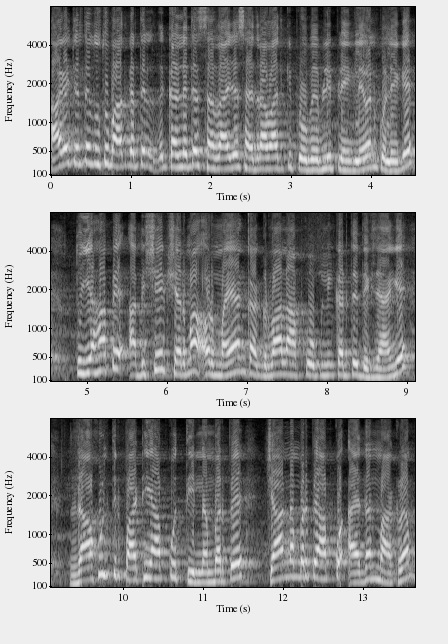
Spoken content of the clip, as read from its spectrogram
आगे चलते दोस्तों, बात करते, कर लेते हैं सनराइजर्स हैदराबाद की प्रोबेबली प्लेइंग इलेवन को लेके। तो यहाँ पे अभिषेक शर्मा और मयंक अग्रवाल आपको ओपनिंग करते दिख जाएँगे। राहुल त्रिपाठी आपको तीन नंबर पे, चार नंबर पे आपको ऐदन माकरम,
